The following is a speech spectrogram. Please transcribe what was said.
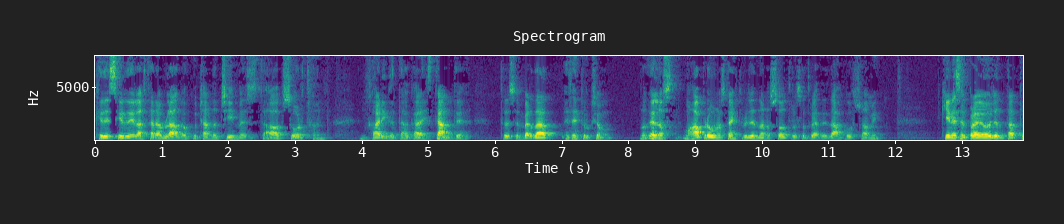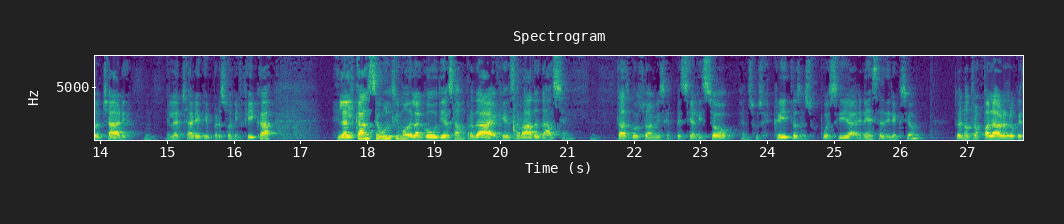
¿Qué decir de él estar hablando, escuchando chismes? Estaba absorto en, en Harikata cada instante. Entonces, en verdad, esa instrucción, él nos, Mahaprabhu nos está instruyendo a nosotros a través de Das Goswami. ¿Quién es el Prayojan Tattva Acharya? El Acharya que personifica el alcance último de la Gaudiya Sampradaya, que es Radha Dasyan. Das Goswami se especializó en sus escritos, en su poesía, en esa dirección. Entonces, en otras palabras, lo que,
